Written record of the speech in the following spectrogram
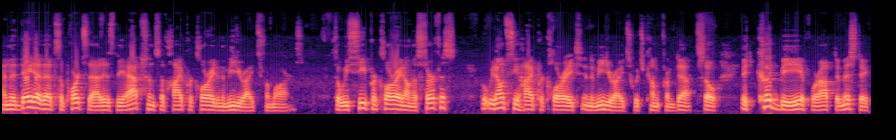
And the data that supports that is the absence of high perchlorate in the meteorites from Mars. So we see perchlorate on the surface, but we don't see high perchlorates in the meteorites which come from depth. So it could be, if we're optimistic,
